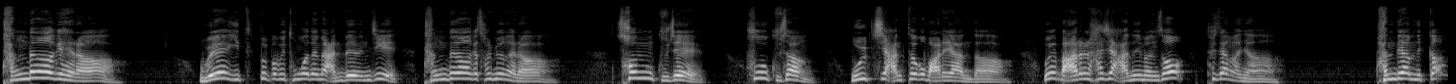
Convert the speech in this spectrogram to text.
당당하게 해라. 왜 이 특별법이 통과되면 안 되는지 당당하게 설명해라. 선구제, 후구상, 옳지 않다고 말해야 한다. 왜 말을 하지 않으면서 퇴장하냐? 반대합니까?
